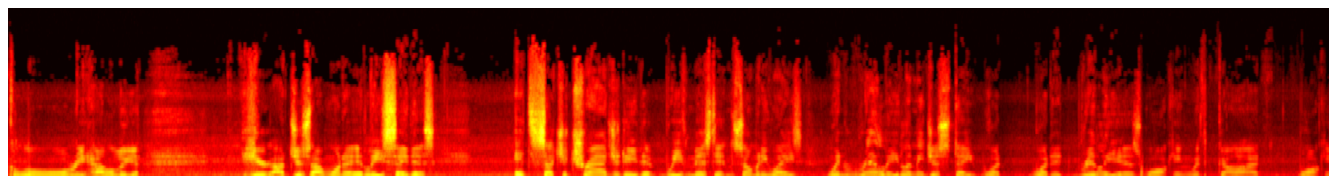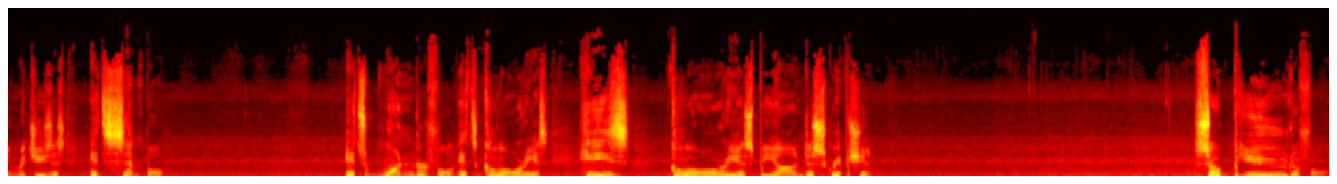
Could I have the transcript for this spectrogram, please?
Glory, hallelujah. Here, I just, I want to at least say this. It's such a tragedy that we've missed it in so many ways. When really, let me just state what, what it really is walking with God, walking with Jesus. It's simple. It's wonderful. It's glorious. He's glorious beyond description. So beautiful.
